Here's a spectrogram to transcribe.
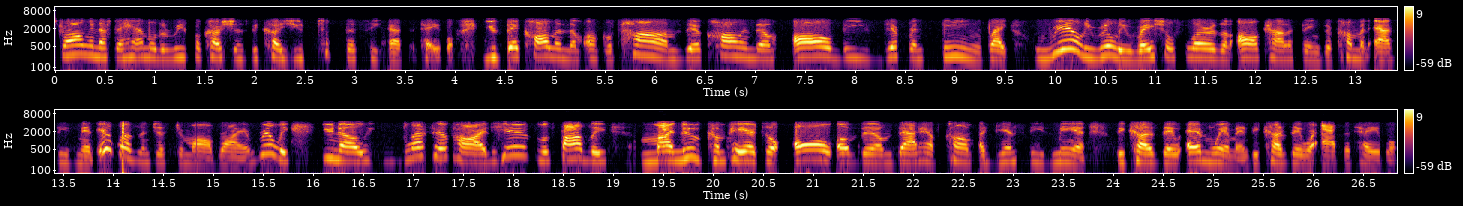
strong enough to handle the repercussions because you took the seat at the table? You, they're calling them Uncle Toms. They're calling them all these different things, like really, really racial slurs and all kind of things are coming at these men. It wasn't just Jamal Bryant. Really, you know, bless his heart. His was probably minute compared to all of them that have come against these men because they and women because they were at the table.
